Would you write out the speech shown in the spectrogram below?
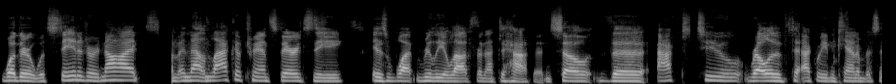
whether it was stated or not. Um, and that lack of transparency is what really allowed for that to happen. So the Act 2 relative to equity in cannabis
